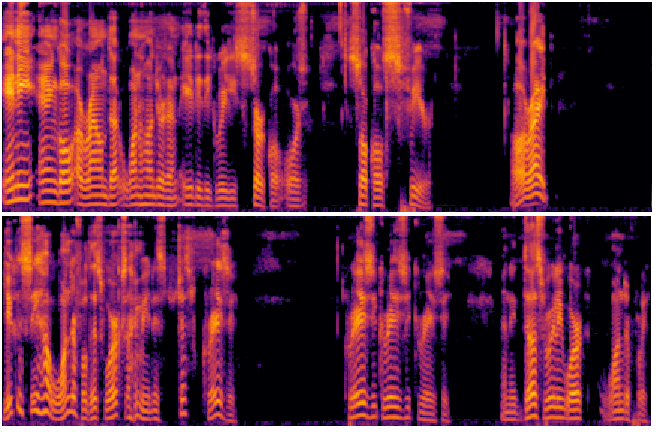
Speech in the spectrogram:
any angle around that 180 degree circle or so-called sphere. All right, you can see how wonderful this works. I mean, it's just crazy. Crazy, crazy, crazy. And it does really work wonderfully.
